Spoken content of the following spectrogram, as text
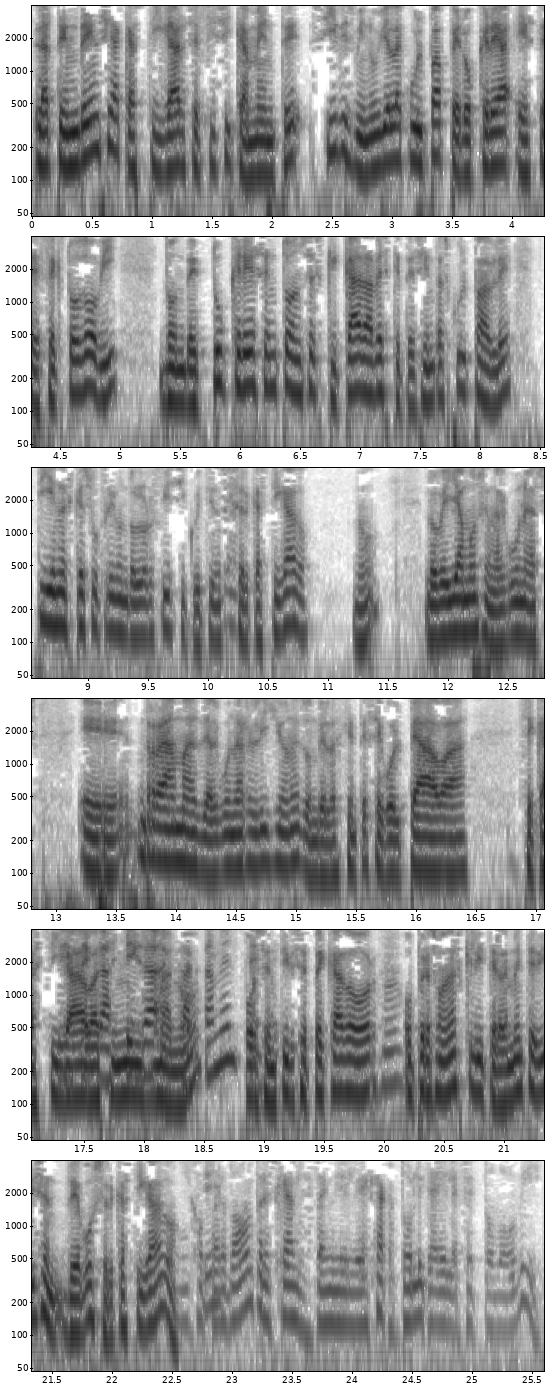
la tendencia a castigarse físicamente sí disminuye la culpa, pero crea este efecto Dobby, donde tú crees entonces que cada vez que te sientas culpable tienes que sufrir un dolor físico y tienes que ser castigado, ¿no? Lo veíamos en algunas eh, ramas de algunas religiones donde la gente se golpeaba, se castigaba a sí castiga, misma, ¿no? exactamente. Por sentirse pecador, Ajá. o personas que literalmente dicen, debo ser castigado. Hijo, Sí. perdón, pero es que antes está en la iglesia católica y el efecto Dobby.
